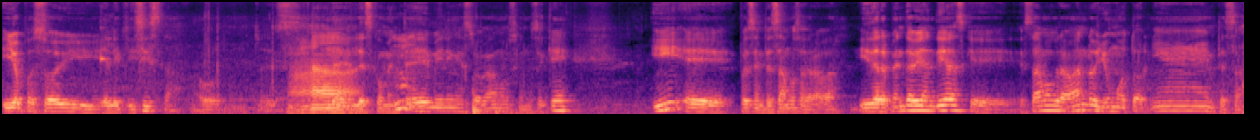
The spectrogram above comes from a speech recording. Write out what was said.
Y yo pues soy electricista. Entonces, Ah. le- les comenté, miren esto hagamos, que no sé qué. Y eh, pues empezamos a grabar. Y de repente habían días que estábamos grabando y un motor empezaba.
